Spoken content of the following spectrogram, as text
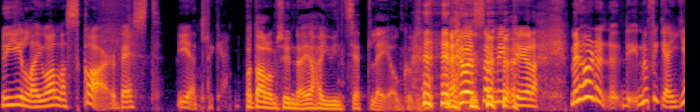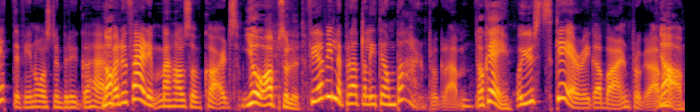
Nu gillar ju alla Scar bäst egentligen. På tal om synder, jag har ju inte sett Lejonkungen. det var så mycket att göra. Men hörru, nu fick jag en jättefin åsnebrygga här. Nå. Var du färdig med House of Cards? jo, absolut. För jag ville prata lite om barnprogram. Okej. Och just scariga barnprogram. Ja.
